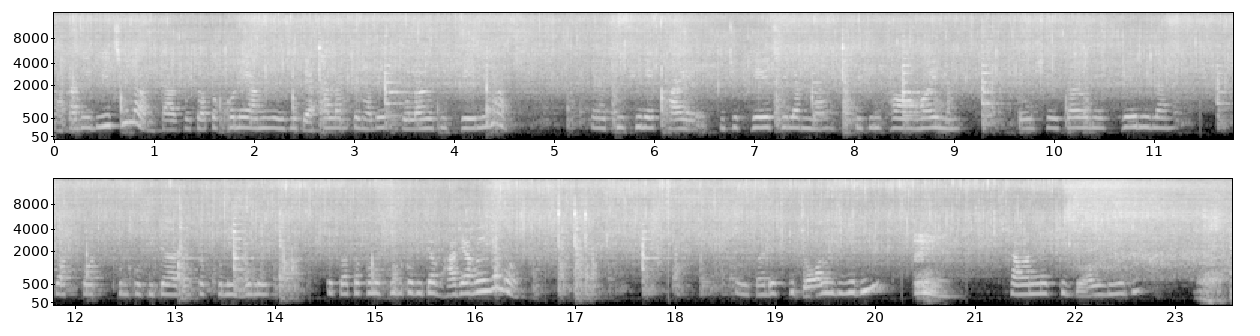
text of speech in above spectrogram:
ঢাকা দিয়ে দিয়েছিলাম, তারপর ততক্ষণে আমি ওই যে দেখালাম তোমাদের গোলা রুটি খেয়ে নিলাম। টিফিনে খায়? কিছু খেয়েছিলাম না, টিফিন খাওয়া হয়নি। তো সেই কারণে খেয়ে নিলাম। চটপট ফুলকপিটা যতক্ষণে হলো, তো ততক্ষণে ফুলকপিটা ভাজা হয়ে গেল। এবার একটু জল দিয়ে দিই। সামান্য একটু জল দিয়ে দিই।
